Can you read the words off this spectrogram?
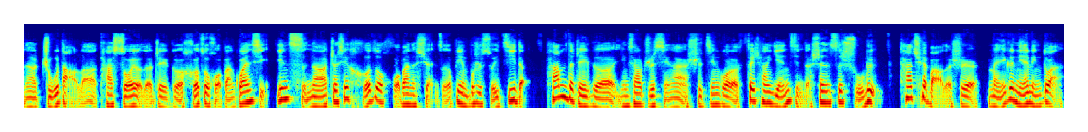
呢主导了它所有的这个合作伙伴关系。因此呢这些合作伙伴的选择并不是随机的。他们的这个营销执行啊，是经过了非常严谨的深思熟虑。它确保的是每一个年龄段、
